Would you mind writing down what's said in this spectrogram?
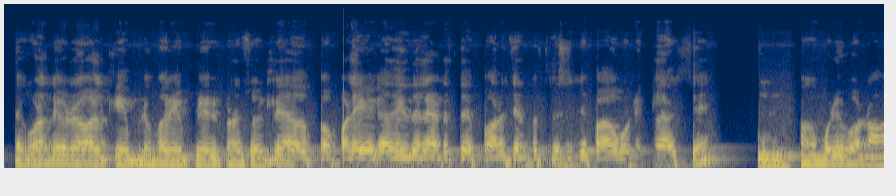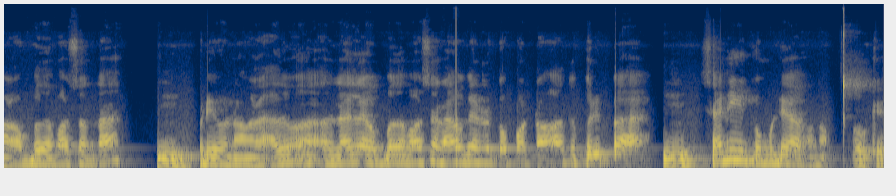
இந்த குழந்தையோட வாழ்க்கை எப்படி மாதிரி எப்படி இருக்கணும்னு சொல்லிட்டு இப்போ பழைய கதை இதெல்லாம் எடுத்து போன ஜென்மத்தில் செஞ்ச பாவ வச்சு அவங்க முடிவு பண்ணுவாங்க. ஒன்பது மாதம் தான் முடிவு பண்ணுவாங்க அதுவும் அதனால ஒன்பது மாதம் நவகிரகம் கும்பிடணும். அது குறிப்பாக ம். சனியை கும்பிட்டே ஆகணும். ஓகே.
